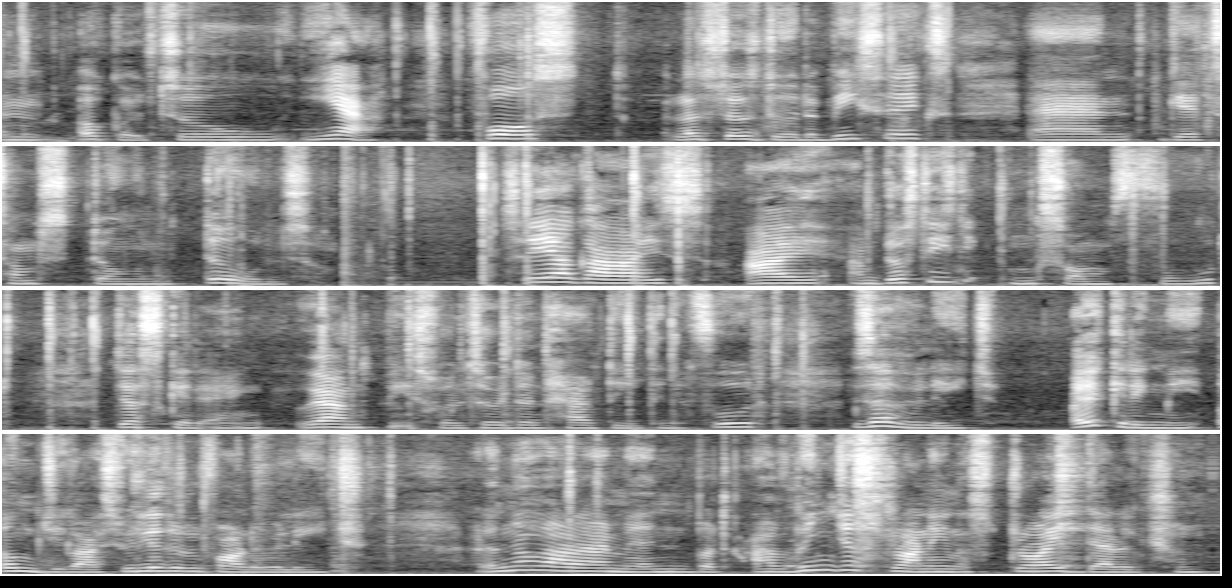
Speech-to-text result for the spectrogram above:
and orchid. So yeah, first let's just do the basics and get some stone tools. So yeah guys, I am just eating some food. Just kidding, we're on peaceful so we don't have to eat any food. Is that a village? Are you kidding me? Oh, OMG guys, we literally found a village. I don't know where I'm in, but I've been just running in a straight direction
